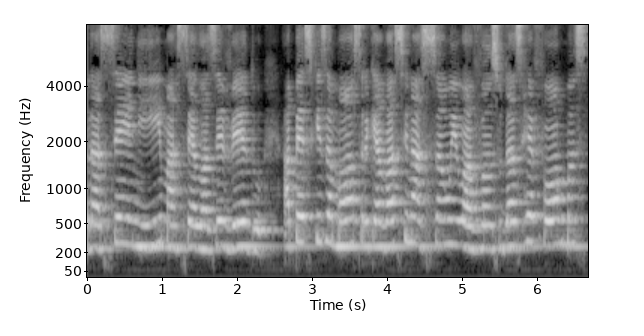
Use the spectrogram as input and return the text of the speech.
da CNI, Marcelo Azevedo, a pesquisa mostra que a vacinação e o avanço das reformas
